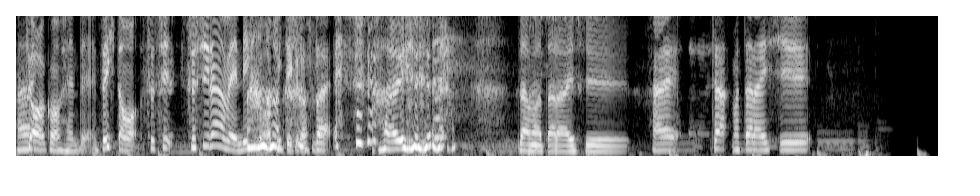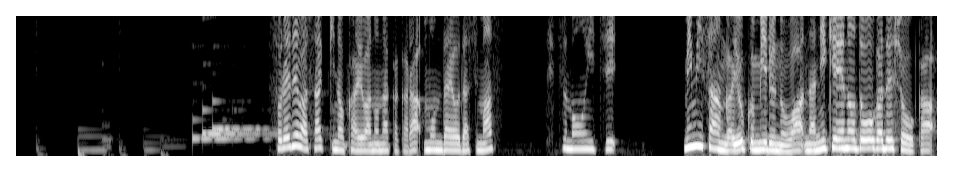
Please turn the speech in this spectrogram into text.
はい、今日はこの辺でぜひとも寿司寿司ラーメンリックを見てください。はい。じゃあまた来週。はい。じゃあまた来週それではさっきの会話の中から問題を出します。質問1。ミミさんがよく見るのは何系の動画でしょうか？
